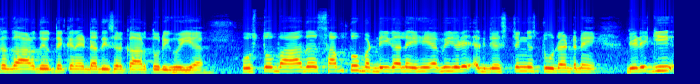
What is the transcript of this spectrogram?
ਕਗਾਰ ਦੇ ਉੱਤੇ ਕੈਨੇਡਾ ਦੀ ਸਰਕਾਰ ਤੁਰੀ ਹੋਈ ਹੈ। ਉਸ ਤੋਂ ਬਾਅਦ ਸਭ ਤੋਂ ਵੱਡੀ ਗੱਲ ਇਹ ਆ ਵੀ ਜਿਹੜੇ ਐਗਜ਼ਿਸਟਿੰਗ ਸਟੂਡੈਂਟ ਨੇ, ਜਿਹੜੇ ਕਿ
